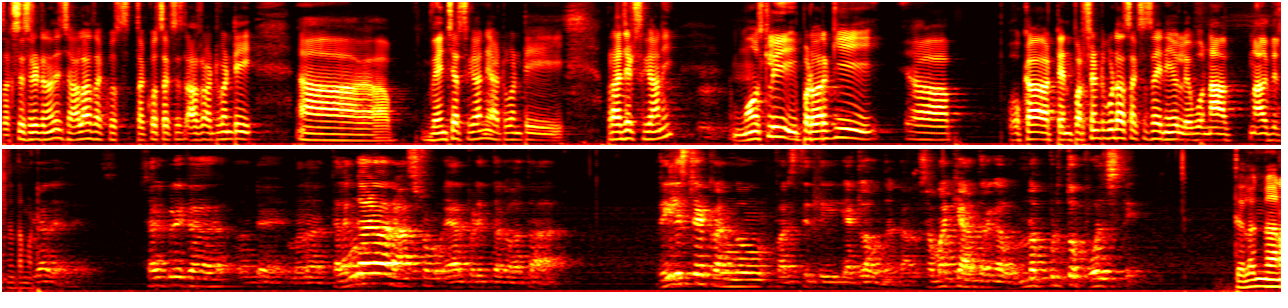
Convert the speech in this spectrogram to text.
సక్సెస్ రేట్ అనేది చాలా తక్కువ తక్కువ సక్సెస్ అటువంటి వెంచర్స్ కానీ అటువంటి ప్రాజెక్ట్స్ కానీ మోస్ట్లీ ఇప్పటివరకు ఒక టెన్ పర్సెంట్ కూడా సక్సెస్ అయినాయో లేవో నాకు నాకు తెలిసినంత అదే సరే ఇప్పుడు ఇక అంటే మన తెలంగాణ రాష్ట్రం ఏర్పడిన తర్వాత రియల్ ఎస్టేట్ రంగం పరిస్థితి ఎట్లా ఉందంటారు? సమాఖ్యాంతరగా ఉన్నప్పుడుతో పోల్చితే. తెలంగాణ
